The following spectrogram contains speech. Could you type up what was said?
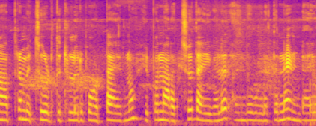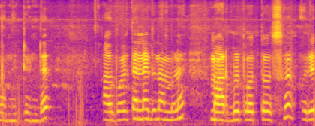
മാത്രം വെച്ച് കൊടുത്തിട്ടുള്ളൊരു പോട്ടായിരുന്നു ഇപ്പം നിറച്ചു തൈകൾ അതിന്റെ കൂടെ തന്നെ ഉണ്ടായി വന്നിട്ടുണ്ട്. അതുപോലെ തന്നെ ഇത് നമ്മൾ മാർബിൾ പോത്തോസ് ഒരു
